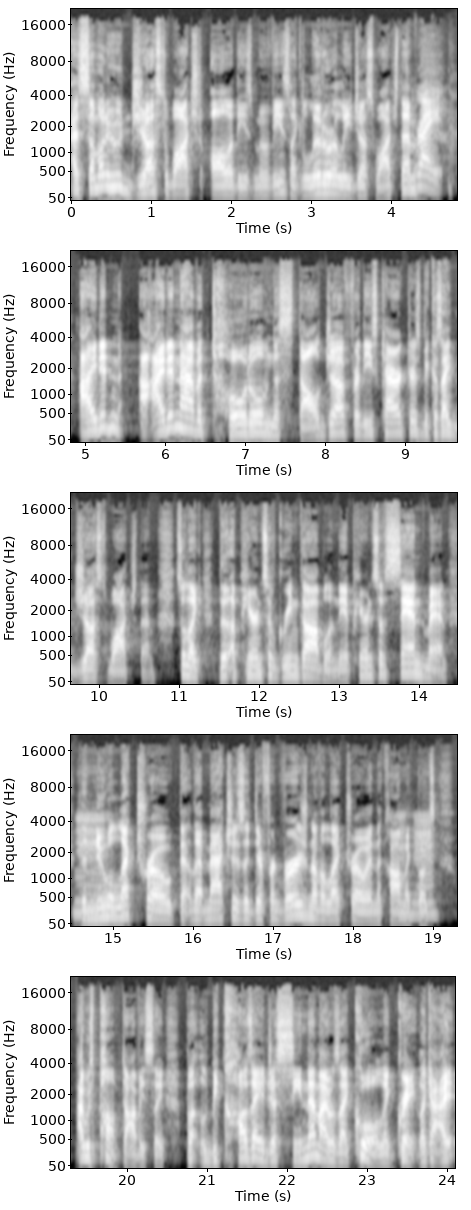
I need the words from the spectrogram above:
as someone who just watched all of these movies, like literally just watched them, right I didn't I didn't have a total nostalgia for these characters because I just watched them. So like the appearance of Green Goblin, the appearance of Sandman, the new Mm. Electro that, that matches a different version of Electro in the comic Mhm. books. I was pumped, obviously, but because I had just seen them, I was like, "Cool, like great." Like I,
